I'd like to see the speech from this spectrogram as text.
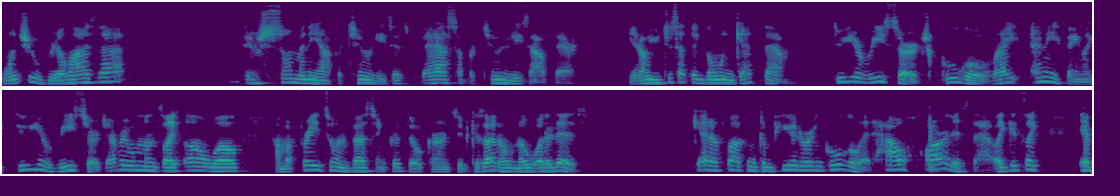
Once you realize that, there's so many opportunities. There's vast opportunities out there. You know, you just have to go and get them. Do your research, Google, right? Anything. Like, do your research. Everyone's like, oh, well, I'm afraid to invest in cryptocurrency because I don't know what it is. Get a fucking computer and Google it. How hard is that? Like, it's like, it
